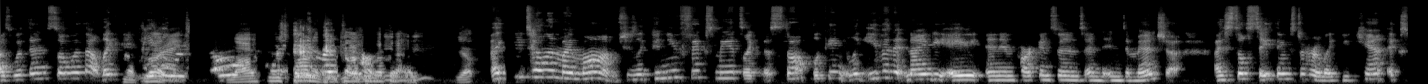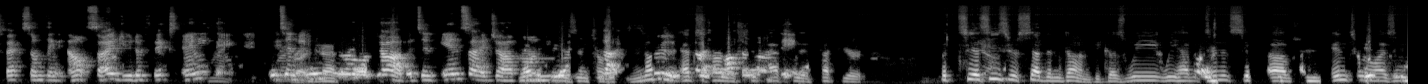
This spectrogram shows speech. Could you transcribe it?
As within, so without. Like That's right. so Law of correspondence. We talked about that. Yep. I keep telling my mom, she's like, "Can you fix me?" It's like, stop looking. Like even at 98 and in Parkinson's and in dementia, I still say things to her like, "You can't expect something outside you to fix anything. Right. It's an Right. internal job. It's an inside job, mom. Is internal. Nothing external should actually thing. affect your. But see, it's Yeah. easier said than done because we we have a tendency of internalizing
